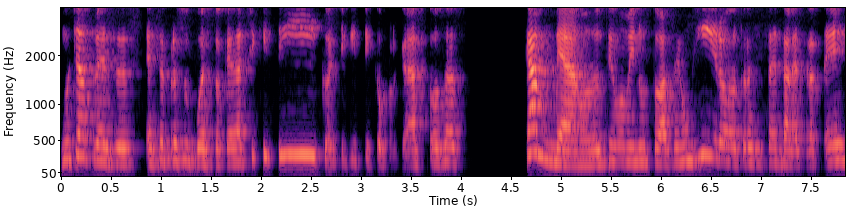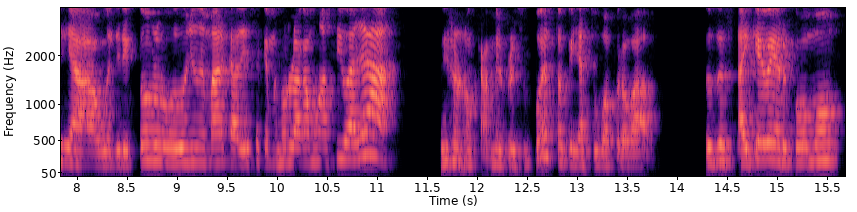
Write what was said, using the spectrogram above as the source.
Muchas veces ese presupuesto queda chiquitico, chiquitico, porque las cosas cambian o de último minuto hacen un giro, 360 la estrategia o el director o dueño de marca dice que mejor lo hagamos así o allá, pero no cambia el presupuesto que ya estuvo aprobado. Entonces hay que ver cómo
